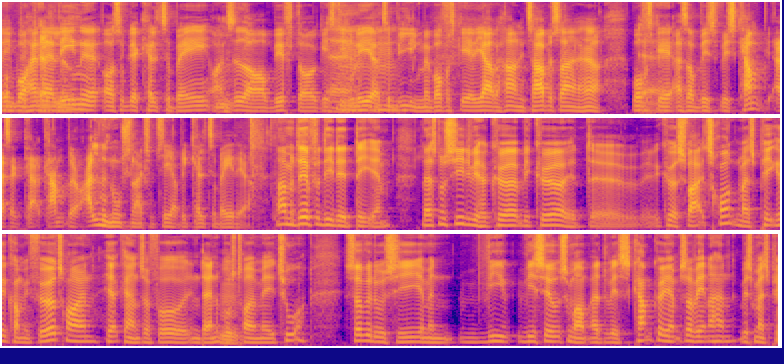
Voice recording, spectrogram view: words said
ja hvor han er alene, og så bliver kaldt tilbage, og han mm. sidder og vifter og gestikulerer ja. til mm. bilen, men hvorfor skal jeg, jeg har en etappesejr her, hvorfor ja. skal jeg, altså hvis, hvis kamp, altså kamp vil aldrig nogensinde acceptere at blive kaldt tilbage der. Nej, men det er fordi, det er DM. Lad os nu sige, at vi, har kørt, vi kører, et, øh, vi kører Schweiz rundt, Mads P. kan komme i føretrøjen, her kan han så få en Dannebos-trøje med i tur, så vil du sige, jamen, vi, vi ser ud som om, at hvis Kamp kører hjem, så vinder han. Hvis Mads P.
